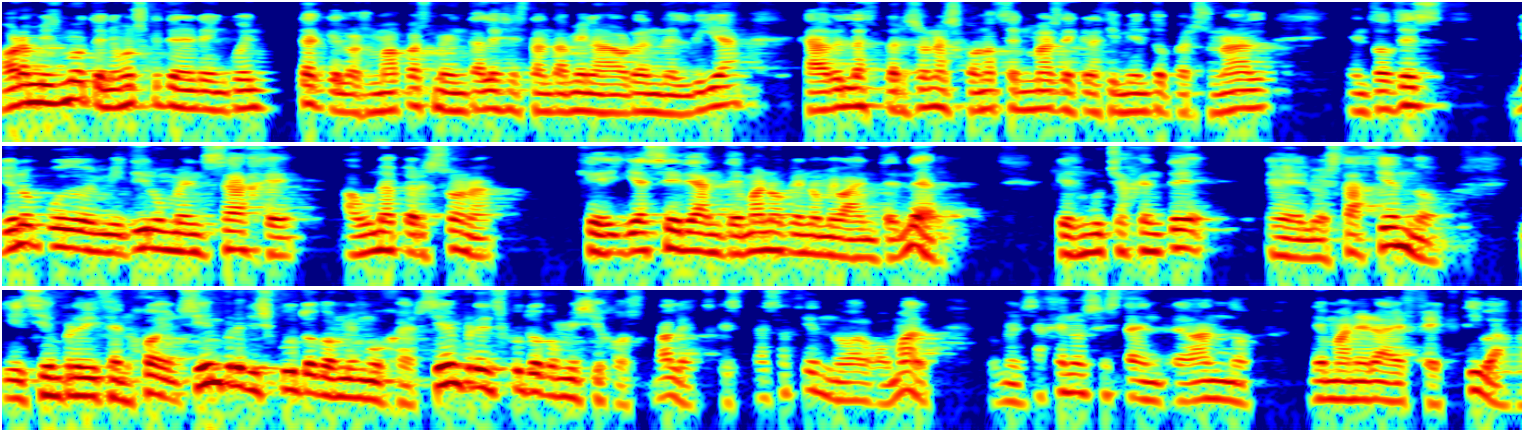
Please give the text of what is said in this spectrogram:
Ahora mismo tenemos que tener en cuenta que los mapas mentales están también a la orden del día. Cada vez las personas conocen más de crecimiento personal. Entonces, yo no puedo emitir un mensaje a una persona que ya sé de antemano que no me va a entender, que es mucha gente eh, lo está haciendo y siempre dicen, joder, siempre discuto con mi mujer, siempre discuto con mis hijos. Vale, es que estás haciendo algo mal. Tu mensaje no se está entregando de manera efectiva.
